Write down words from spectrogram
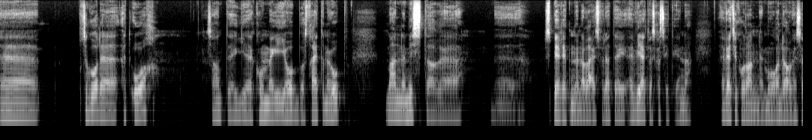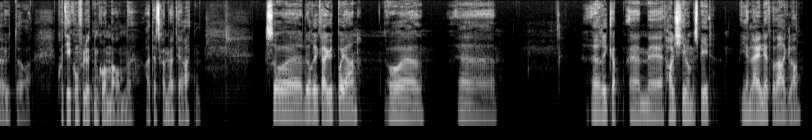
Eh, så går det et år. Sant? Jeg kommer meg i jobb og streiter meg opp, men jeg mister eh, eh, spiriten underveis. For jeg, vet jeg skal sitte inne. Jeg vet ikke hvordan morgendagen ser ut, og når konvolutten kommer om eh, at jeg skal møte i retten. Så eh, da ryker jeg utpå igjen, og eh, eh, ryker eh, med et halvkilo med speed i en leilighet på Wergeland.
